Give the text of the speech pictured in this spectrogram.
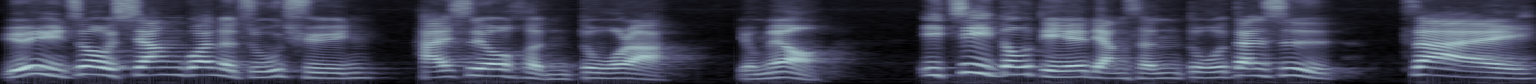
元宇宙相关的族群还是有很多啦，有没有？一季都跌两成多，但是在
